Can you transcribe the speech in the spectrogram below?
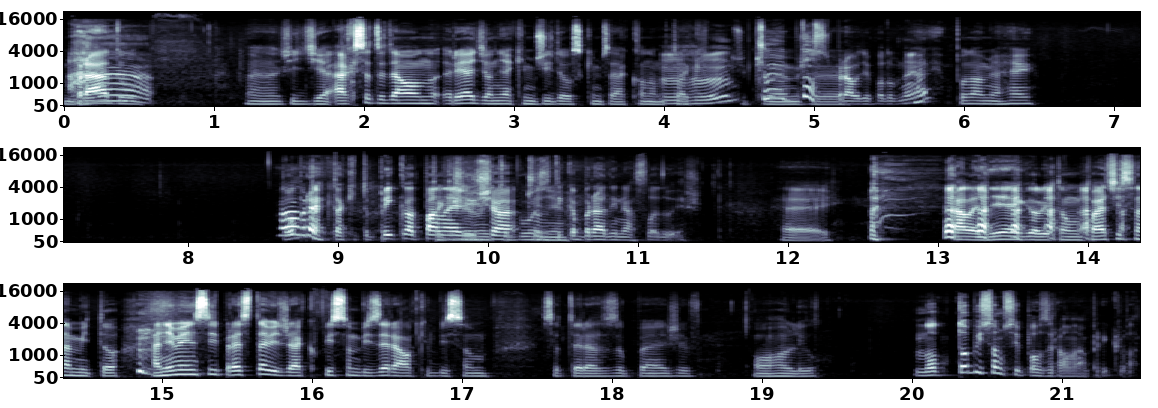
bradu. Aha. Židia. Ak sa teda on riadil nejakým židovským zákonom, mm-hmm. tak mhm. čo je dosť že... pravdepodobné. Hej, podľa mňa, hej. Dobre, no, tak, takýto príklad pána Ježiša, čo sa týka brady, nasleduješ. Hej. ale nie kvôli tomu. Páči sa mi to. A neviem si predstaviť, že ako by som vyzeral, keby som sa teraz úplne že oholil. No to by som si pozrel napríklad.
